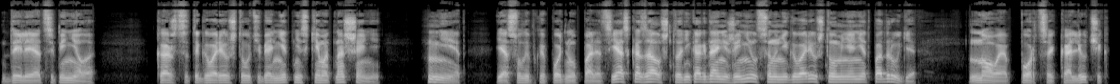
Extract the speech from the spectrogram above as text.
Делия оцепенела. Кажется, ты говорил, что у тебя нет ни с кем отношений. Нет. Я с улыбкой поднял палец. Я сказал, что никогда не женился, но не говорил, что у меня нет подруги. Новая порция колючек.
